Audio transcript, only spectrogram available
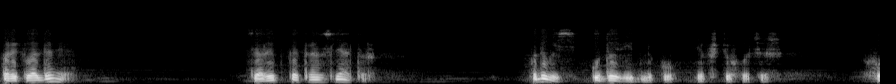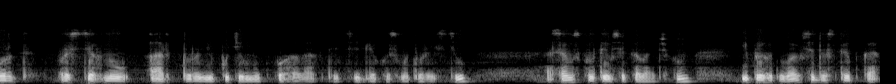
Перекладає? Це рибка-транслятор. Подивись у довіднику, якщо хочеш. Форд простягнув Артурові путівник по галактиці для космотуристів, а сам скрутився калачком і приготувався до стрибка.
